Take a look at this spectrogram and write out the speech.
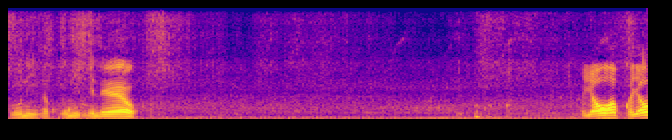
โอ้นี่ครับตัวนี้เห็นแล้วขย่าครับขย่า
